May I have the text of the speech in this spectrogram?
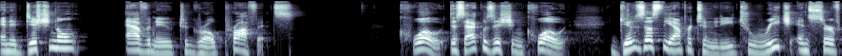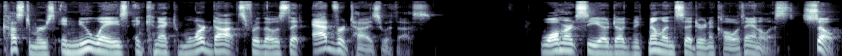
an additional avenue to grow profits. Quote, this acquisition quote gives us the opportunity to reach and serve customers in new ways and connect more dots for those that advertise with us. Walmart CEO Doug McMillon said during a call with analysts. So,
